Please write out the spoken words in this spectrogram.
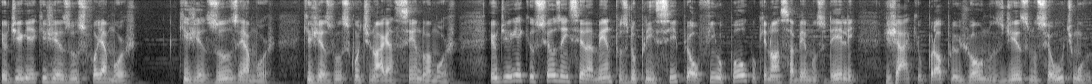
eu diria que Jesus foi amor, que Jesus é amor, que Jesus continuará sendo amor. Eu diria que os seus ensinamentos, do princípio ao fim, o pouco que nós sabemos dele, já que o próprio João nos diz no seu último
